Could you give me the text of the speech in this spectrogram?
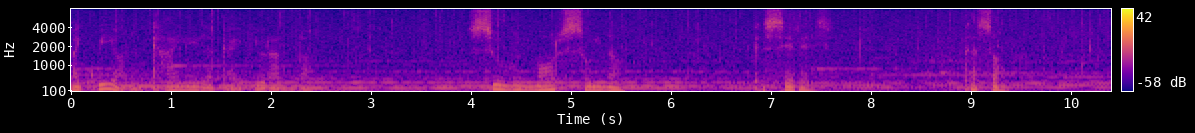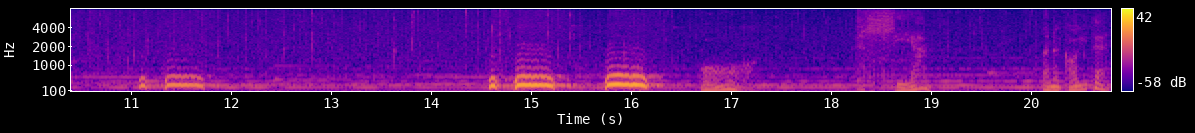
Mae gwion yn cael ei lygaid i'w rando. Sŵn mor swynol, cysurus, cyson. Mm-hmm. O, Tyllian, yn y goeden.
